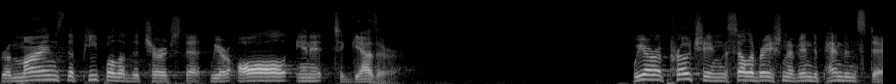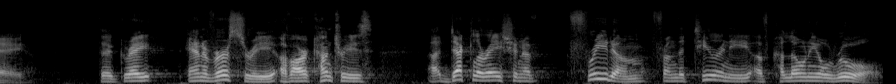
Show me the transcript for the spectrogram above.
reminds the people of the church that we are all in it together. We are approaching the celebration of Independence Day, the great anniversary of our country's uh, declaration of freedom from the tyranny of colonial rule.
